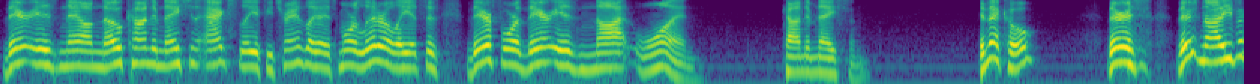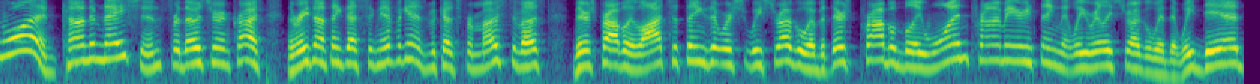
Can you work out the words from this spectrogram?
there is now no condemnation. Actually, if you translate it, it's more literally, it says, therefore, there is not one condemnation. Isn't that cool? There is there's not even one condemnation for those who are in Christ. The reason I think that's significant is because for most of us, there's probably lots of things that we we struggle with, but there's probably one primary thing that we really struggle with that we did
